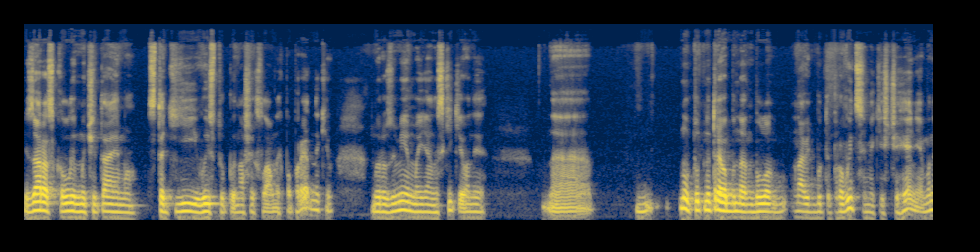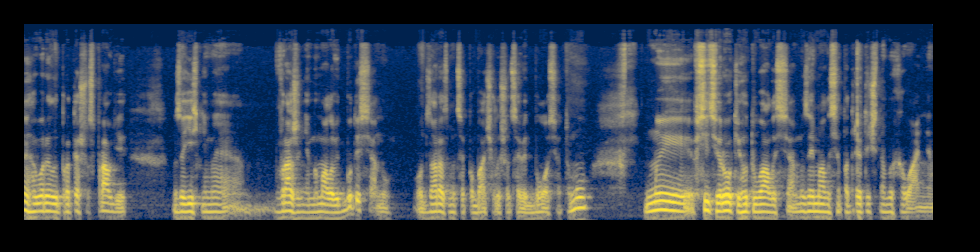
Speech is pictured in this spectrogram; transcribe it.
І зараз, коли ми читаємо статті, виступи наших славних попередників, ми розуміємо, я, наскільки вони. Е, ну, тут не треба було- навіть бути провидцем, якийсь чи генієм. Вони говорили про те, що справді за їхніми враженнями мало відбутися. Ну, от зараз ми це побачили, що це відбулося. Тому ми всі ці роки готувалися, ми займалися патріотичним вихованням,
